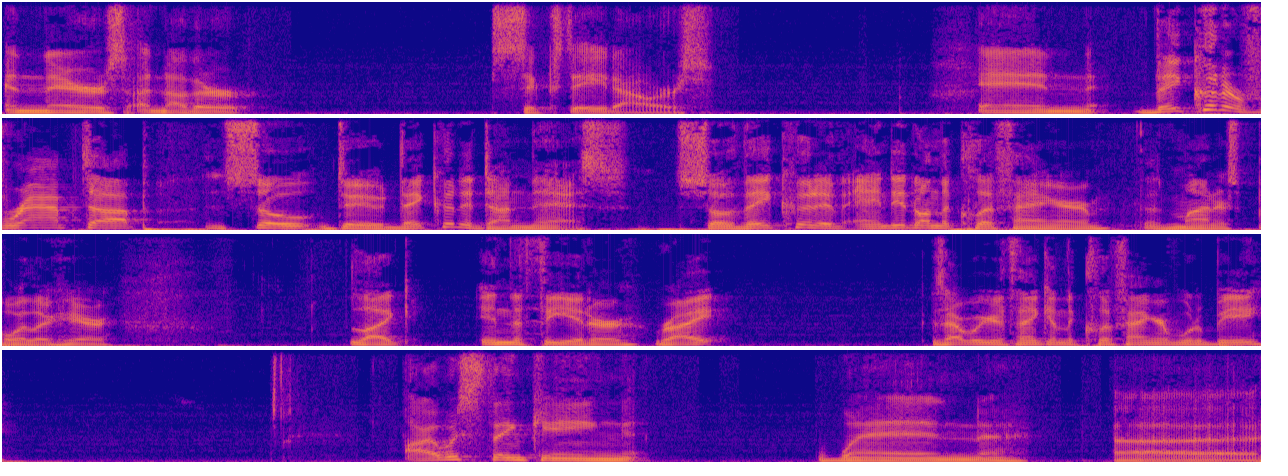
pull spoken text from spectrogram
And there's another six to eight hours and They could have wrapped up. So, dude, they could have done this. So they could have ended on the cliffhanger. There's a minor spoiler here. Like in the theater, right? Is that what you're thinking? The cliffhanger would be? i was thinking when uh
